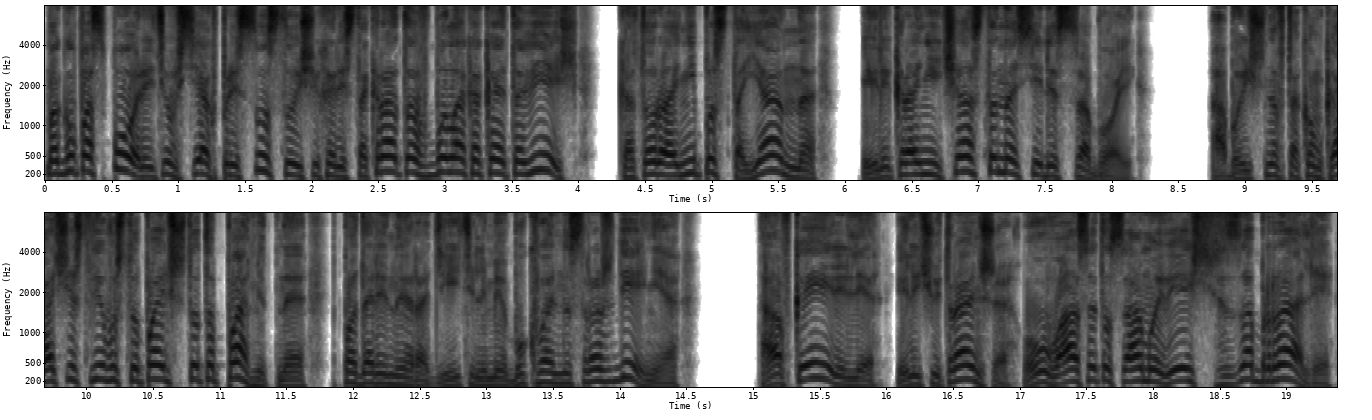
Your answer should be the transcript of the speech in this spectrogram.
Могу поспорить, у всех присутствующих аристократов была какая-то вещь, которую они постоянно или крайне часто носили с собой. Обычно в таком качестве выступает что-то памятное, подаренное родителями буквально с рождения. А в Кейриле или чуть раньше у вас эту самую вещь забрали.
